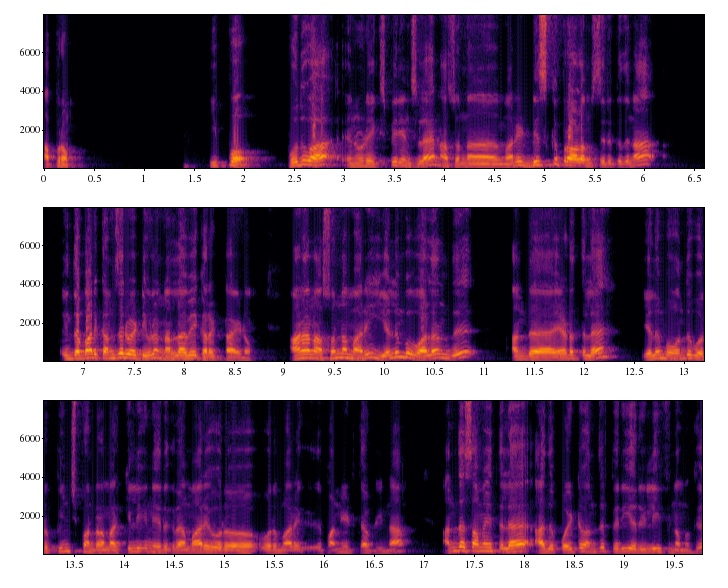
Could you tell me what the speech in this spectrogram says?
அப்புறம் இப்போ பொதுவாக என்னோட எக்ஸ்பீரியன்ஸில் நான் சொன்ன மாதிரி டிஸ்க் ப்ராப்ளம்ஸ் இருக்குதுன்னா இந்த மாதிரி கன்சர்வேட்டிவ்ல நல்லாவே கரெக்ட் ஆகிடும் ஆனால் நான் சொன்ன மாதிரி எலும்பு வளர்ந்து அந்த இடத்துல எலும்பு வந்து ஒரு பிஞ்ச் பண்ற மாதிரி கிளிகின்னு இருக்கிற மாதிரி ஒரு ஒரு மாதிரி இது பண்ணிடுது அப்படின்னா அந்த சமயத்துல அது போயிட்டு வந்து பெரிய ரிலீஃப் நமக்கு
